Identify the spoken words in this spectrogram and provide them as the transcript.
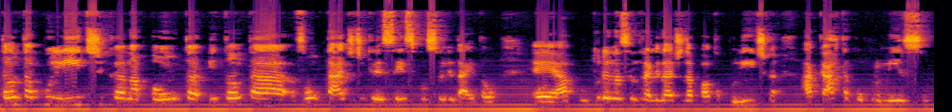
tanta política na ponta e tanta vontade de crescer e se consolidar. Então, é, a cultura na centralidade da pauta política, a carta compromisso,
